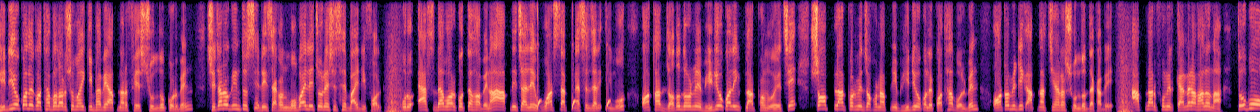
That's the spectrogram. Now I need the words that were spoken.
ভিডিও কলে কথা বলার সময় কীভাবে আপনার ফেস সুন্দর করবেন, সেটারও কিন্তু সেটিংস এখন মোবাইলে চলে এসেছে বাই ডিফল্ট পুরো অ্যাপস ব্যবহার করতে হবে না, আপনি চাইলে হোয়াটসঅ্যাপ মেসেঞ্জার ইমো অর্থাৎ যত ধরনের ভিডিও কলিং প্ল্যাটফর্ম রয়েছে, সব প্ল্যাটফর্মে যখন আপনি ভিডিও কলে কথা বলবেন অটোমেটিক আপনার চেহারা সুন্দর দেখাবে। আপনার ফোনের ক্যামেরা ভালো না, তবুও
